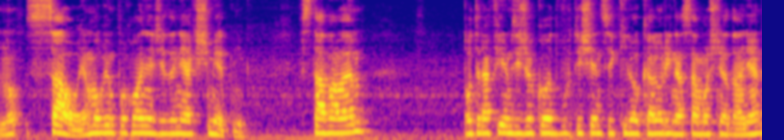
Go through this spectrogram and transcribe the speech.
no ssało, ja mogłem pochłaniać jedynie jak śmietnik. Wstawałem, potrafiłem zjeść około 2000 kilokalorii na samo śniadanie.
